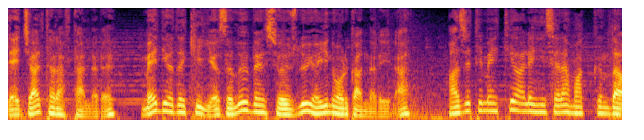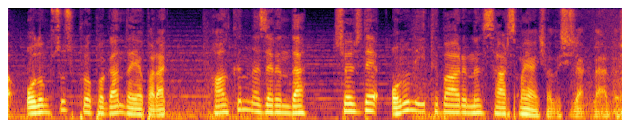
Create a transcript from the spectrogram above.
Deccal taraftarları, medyadaki yazılı ve sözlü yayın organlarıyla Hz. Mehdi aleyhisselam hakkında olumsuz propaganda yaparak halkın nazarında sözde onun itibarını sarsmaya çalışacaklardır.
